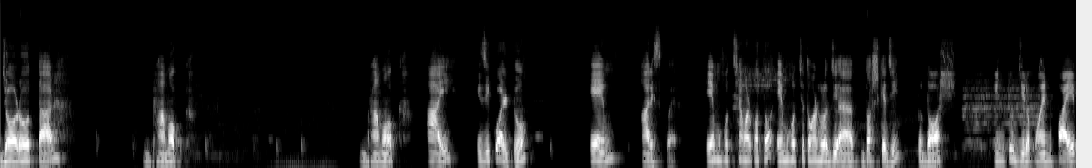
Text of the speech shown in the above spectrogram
জড়তার ভ্রামক। ভ্রামক I is equal to M R square M হচ্ছে আমার কত? এম হচ্ছে তোমার হলো দশ কেজি। তো দশ into zero point five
